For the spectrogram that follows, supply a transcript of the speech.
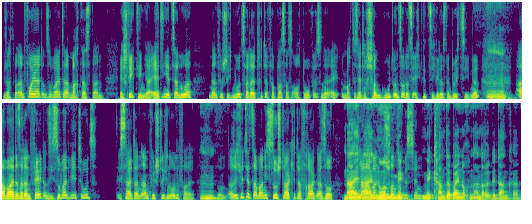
wie sagt man, anfeuert und so weiter, macht das dann. Er schlägt ihn ja. Er hat ihn jetzt ja nur, in Anführungsstrichen, nur zwei, drei Tritte verpasst, was auch doof ist. Ne? Er macht das ja doch schon gut und so. Das ist ja echt witzig, wie das dann durchzieht, ne? Mhm. Aber dass er dann fällt und sich so weit wehtut, ist halt dann in Anführungsstrichen ein Unfall. Mhm. Ne? Also ich würde jetzt aber nicht so stark hinterfragen. Also, na Nein, klar, nein, nur schon so mir, ein bisschen. mir kam dabei noch ein anderer Gedanke.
